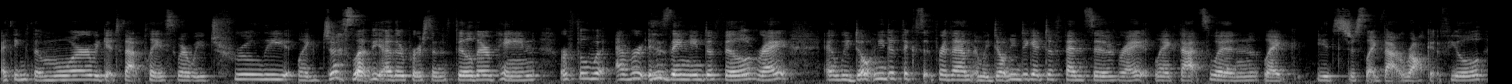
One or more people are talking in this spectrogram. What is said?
i think the more we get to that place where we truly like just let the other person feel their pain or feel whatever it is they need to feel right? And we don't need to fix it for them and we don't need to get defensive right? Like that's when like it's just like that rocket fuel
